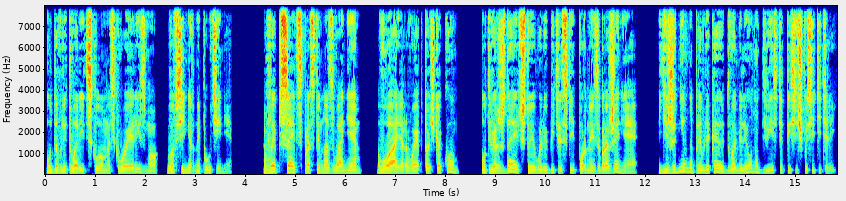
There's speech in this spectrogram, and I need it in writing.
удовлетворить склонность к воеризму во всемирной паутине. Веб-сайт с простым названием wireweb.com утверждает, что его любительские порноизображения ежедневно привлекают 2 миллиона 200 тысяч посетителей.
